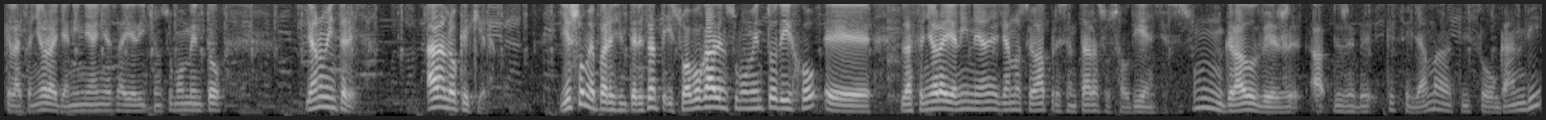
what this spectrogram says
que la señora Yanine Áñez haya dicho en su momento, ya no me interesa, hagan lo que quieran. Y eso me parece interesante. Y su abogada en su momento dijo, eh, la señora Yanine Áñez ya no se va a presentar a sus audiencias. Es un grado de, ah, ¿qué se llama? ¿Qué hizo Gandhi?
